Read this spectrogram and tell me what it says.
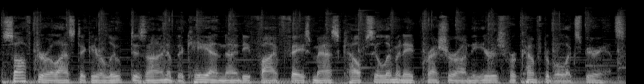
Softer elastic ear loop design of the KN95 face mask helps eliminate pressure on the ears for comfortable experience.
